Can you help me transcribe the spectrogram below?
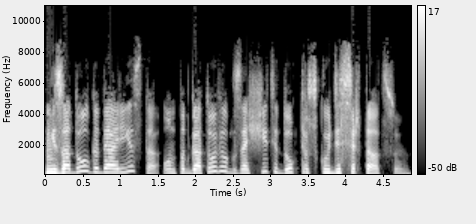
Незадолго до ареста он подготовил к защите докторскую диссертацию.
